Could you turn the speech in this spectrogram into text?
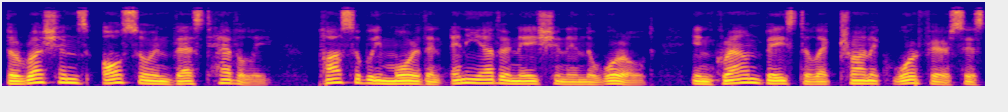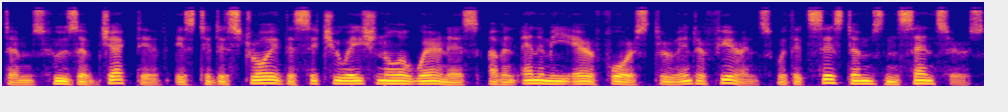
the Russians also invest heavily, possibly more than any other nation in the world, in ground-based electronic warfare systems whose objective is to destroy the situational awareness of an enemy air force through interference with its systems and sensors,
